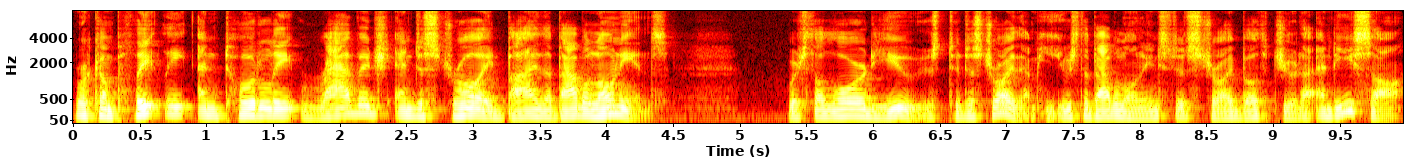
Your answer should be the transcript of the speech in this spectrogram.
were completely and totally ravaged and destroyed by the Babylonians, which the Lord used to destroy them. He used the Babylonians to destroy both Judah and Esau.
